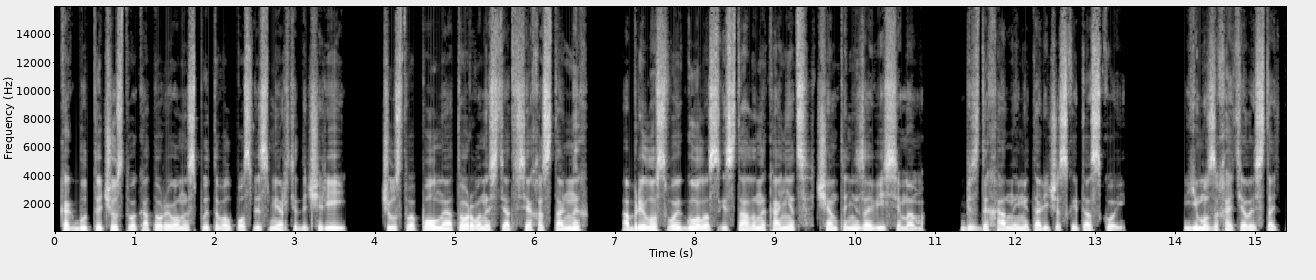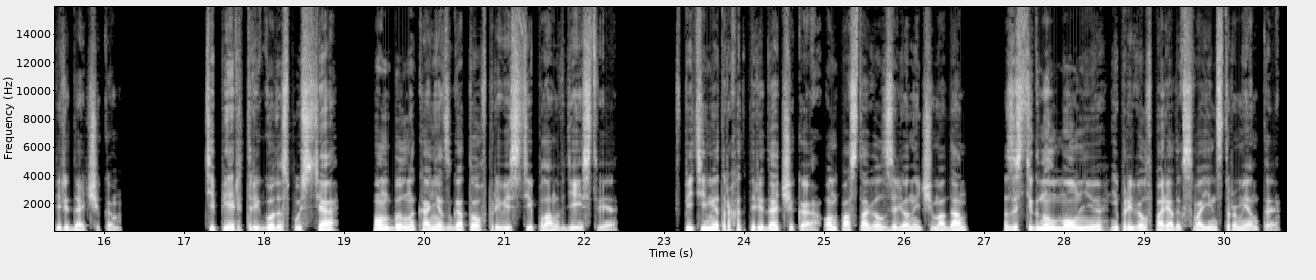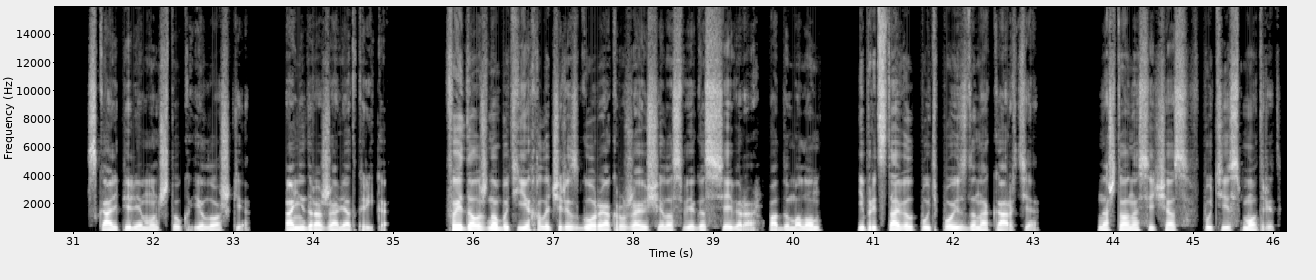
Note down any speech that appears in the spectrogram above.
Как будто чувство, которое он испытывал после смерти дочерей, чувство полной оторванности от всех остальных, обрело свой голос и стало, наконец, чем-то независимым, бездыханной металлической тоской. Ему захотелось стать передатчиком. Теперь, три года спустя, он был, наконец, готов привести план в действие. В пяти метрах от передатчика он поставил зеленый чемодан, застегнул молнию и привел в порядок свои инструменты. Скальпели, мундштук и ложки. Они дрожали от крика. Фэй, должно быть, ехала через горы, окружающие Лас-Вегас с севера, подумал он, и представил путь поезда на карте. На что она сейчас в пути смотрит?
